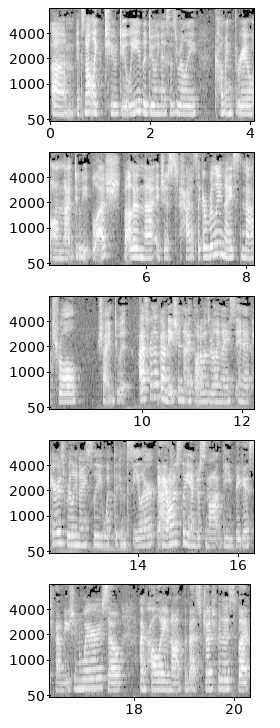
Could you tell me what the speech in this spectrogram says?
Um, it's not like too dewy. The dewiness is really coming through on that dewy blush. But other than that, it just has like a really nice natural shine to it. As for the foundation, I thought it was really nice and it pairs really nicely with the concealer. I honestly am just not the biggest foundation wearer, so I'm probably not the best judge for this, but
